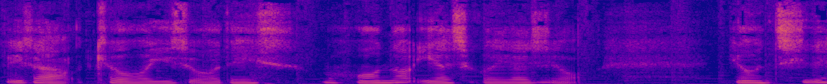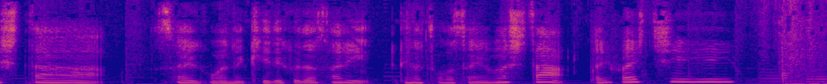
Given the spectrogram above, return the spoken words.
それじゃあ、今日は以上です。魔法の癒し声ラジオ。4チでした。最後まで聞いてくださりありがとうございました。バイバイチー。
